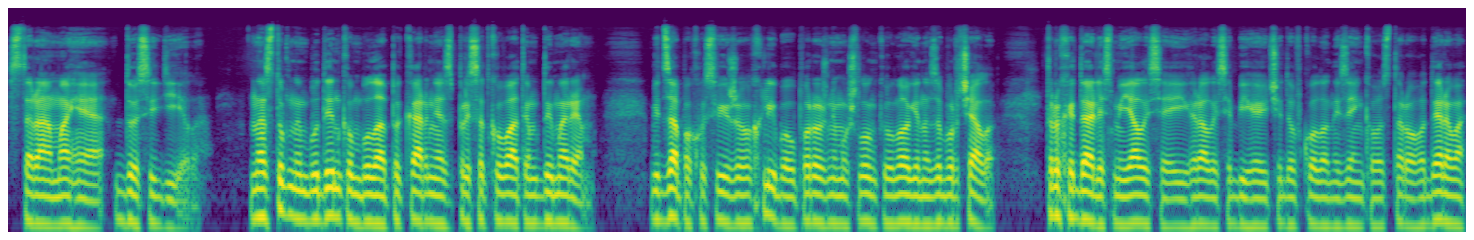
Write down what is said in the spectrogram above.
Стара магія досі діяла. Наступним будинком була пекарня з присадкуватим димарем. Від запаху свіжого хліба у порожньому шлунку Логіна забурчало. Трохи далі сміялися і гралися, бігаючи довкола низенького старого дерева,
